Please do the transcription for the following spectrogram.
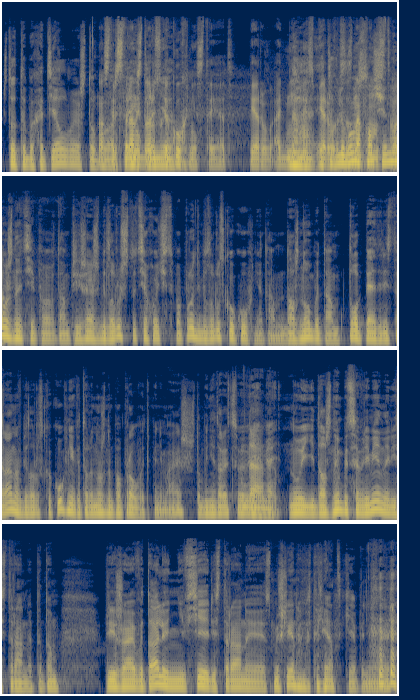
что ты бы хотел, чтобы... У нас рестораны белорусской кухни стоят. Перв... Одним да, из первых это в любом случае нужно, типа, там, приезжаешь в Беларусь, что тебе хочется попробовать белорусскую кухню. Там должно быть там топ-5 ресторанов белорусской кухни, которые нужно попробовать, понимаешь, чтобы не тратить свое Да, время. да. Ну, и должны быть современные рестораны. Ты там, приезжая в Италию, не все рестораны с Мишленом итальянские, понимаешь?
